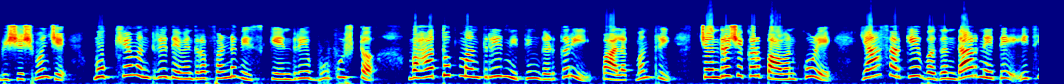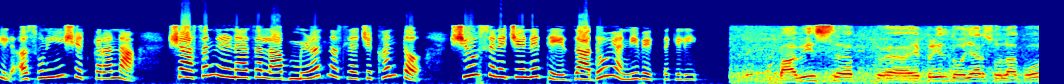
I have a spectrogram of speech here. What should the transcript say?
विशेष म्हणजे मुख्यमंत्री देवेंद्र फडणवीस केंद्रीय भूपृष्ठ वाहतूक मंत्री नितीन गडकरी पालकमंत्री चंद्रशेखर बावनकुळे यासारखे वजनदार नेते येथील असूनही शेतकऱ्यांना शासन निर्णयाचा लाभ मिळत नसल्याची खंत शिवसेनेचे नेते जाधव यांनी व्यक्त केली. 22 अप्रैल 2016 को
